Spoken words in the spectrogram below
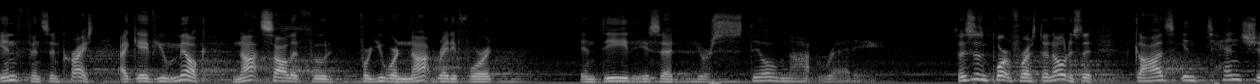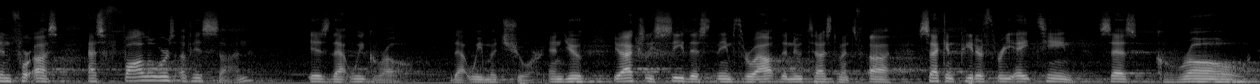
infants in Christ. I gave you milk, not solid food, for you were not ready for it. Indeed, he said, you're still not ready. So, this is important for us to notice that God's intention for us as followers of his Son is that we grow that we mature. And you, you actually see this theme throughout the New Testament. Uh, 2 Peter 3.18 says, grow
